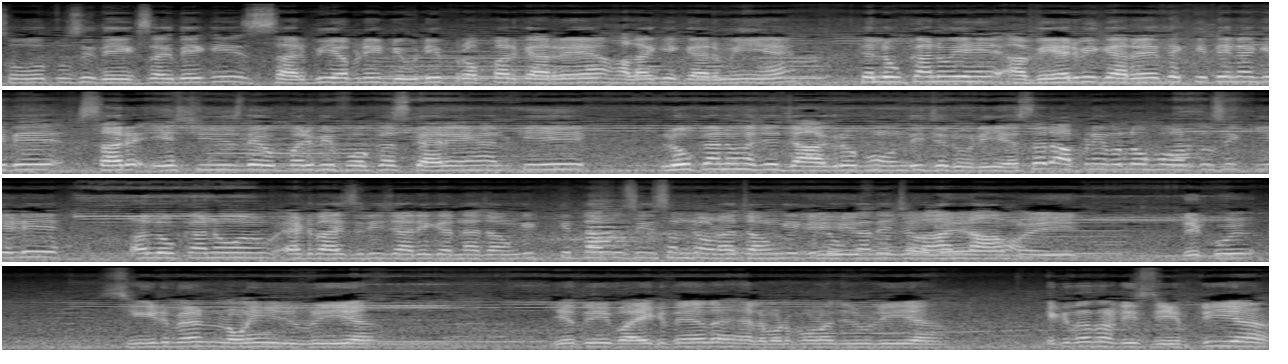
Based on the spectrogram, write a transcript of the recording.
ਸੋ ਤੁਸੀਂ ਦੇਖ ਸਕਦੇ ਕਿ ਸਰ ਵੀ ਆਪਣੀ ਡਿਊਟੀ ਪ੍ਰੋਪਰ ਕਰ ਰਹੇ ਆ, ਹਾਲਾਂਕਿ ਗਰਮੀ ਹੈ, ਤੇ ਲੋਕਾਂ ਨੂੰ ਇਹ ਅਵੇਅਰ ਵੀ ਕਰ ਰਹੇ ਤੇ ਕਿਤੇ ਨਾ ਕਿਤੇ ਸਰ ਇਸ ਚੀਜ਼ ਦੇ ਉੱਪਰ ਵੀ ਫੋਕਸ ਕਰ ਰਹੇ ਹਨ ਕਿ ਲੋਕਾਂ ਨੂੰ ਹਜੇ ਜਾਗਰੂਕ ਹੋਣ ਦੀ ਜ਼ਰੂਰੀ ਹੈ। ਸਰ ਆਪਣੇ ਵੱਲੋਂ ਹੋਰ ਤੁਸੀਂ ਕਿਹੜੇ ਅ, ਲੋਕਾਂ ਨੂੰ ਐਡਵਾਈਜ਼ਰੀ ਜਾਰੀ ਕਰਨਾ ਚਾਹੋਗੇ? ਕਿੱਦਾਂ ਤੁਸੀਂ ਸਮਝਾਉਣਾ ਚਾਹੋਗੇ ਕਿ ਲੋਕਾਂ ਦੇ ਚਲਾਨ ਨਾ ਹੋਣ? ਭਾਈ ਦੇਖੋ ਸੀਟ ਬੈਲਟ ਲਾਉਣੀ ਜ਼ਰੂਰੀ ਆ। ਜੇ ਤੁਸੀਂ ਬਾਈਕ ਤੇ ਆ ਤਾਂ ਹੈਲਮਟ ਪਾਉਣਾ ਜ਼ਰੂਰੀ ਆ। ਇੱਕ ਤਾਂ ਤੁਹਾਡੀ ਸੇਫਟੀ ਆ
